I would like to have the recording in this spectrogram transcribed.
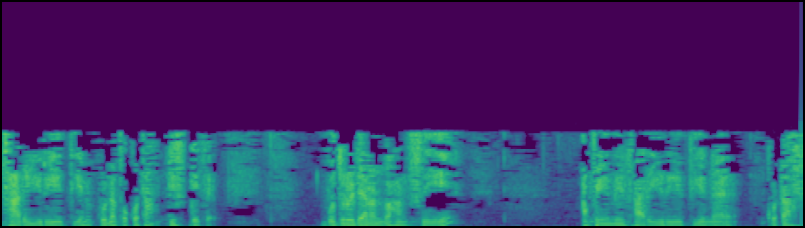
ශරීරයේ තියෙන කුණප කොටස් 32. බුදුරජාණන් වහන්සේ අපේ මේ ශරීරයේ තියෙන කොටස්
